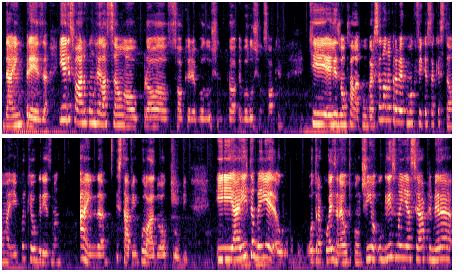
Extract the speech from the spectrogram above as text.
da empresa. E eles falaram com relação ao Pro Soccer Evolution, Pro Evolution Soccer, que eles vão falar com o Barcelona para ver como que fica essa questão aí, porque o Griezmann ainda está vinculado ao clube. E aí também, outra coisa, né, outro pontinho, o Griezmann ia ser a primeira,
